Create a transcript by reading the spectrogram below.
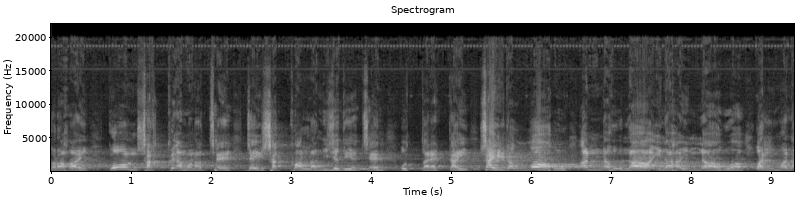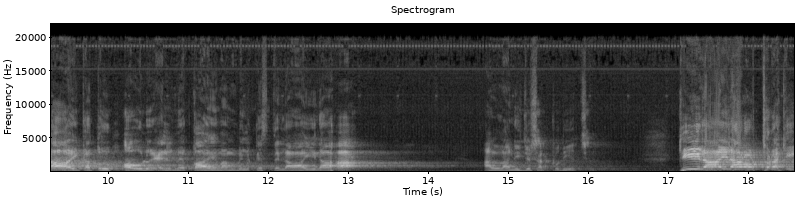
করা হয়, কোন সাক্ষ্য এমন আছে যেই সাক্ষ্য আল্লাহ নিজে দিয়েছেন? উত্তর একটাই শাহিদ আল্লাহু আন্নাহু লা ইলাহা ইল্লা হুয়া ওয়াল ইলমি বিল কিসত, লা ইলাহা আল্লাহ নিজে সাক্ষ্য দিয়েছেন। কি লা ইলাহার অর্থটা কি?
